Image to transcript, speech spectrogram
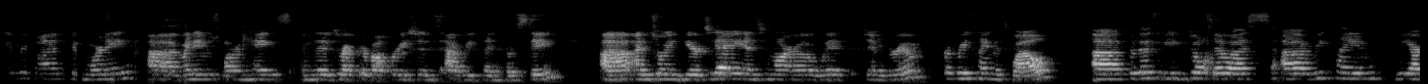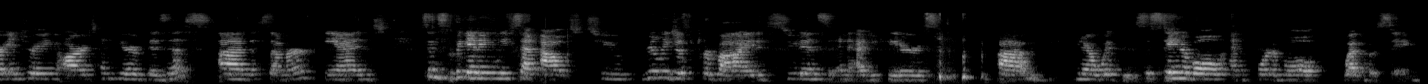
Hey everyone, good morning. Uh, my name is Lauren Hanks. I'm the Director of Operations at Reclaim Hosting. Uh, I'm joined here today and tomorrow with Jim Groom from Reclaim as well. Uh, for those of you who don't know us, uh, Reclaim, we are entering our 10th year of business uh, this summer. And since the beginning, we set out to really just provide students and educators, um, you know, with sustainable and affordable web hosting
